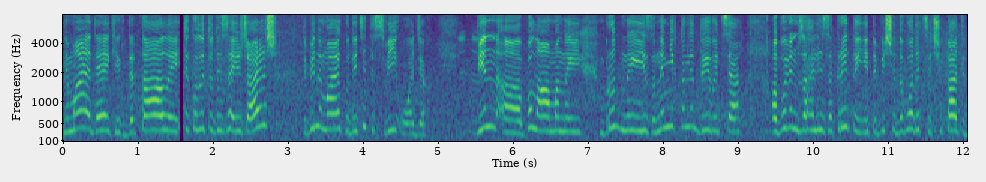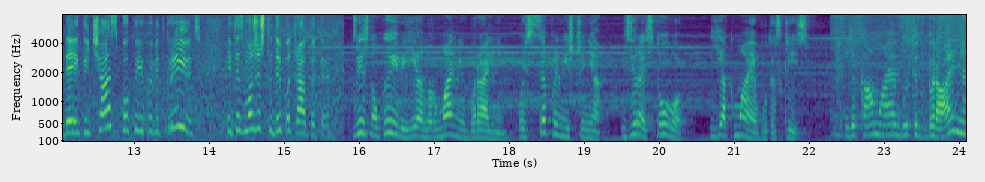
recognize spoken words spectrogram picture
немає деяких деталей. Ти коли туди заїжджаєш, тобі немає куди діти свій одяг. Він поламаний, брудний, за ним ніхто не дивиться. Або він взагалі закритий, і тобі ще доводиться чекати деякий час, поки його відкриють, і ти зможеш туди потрапити. Звісно, у Києві є нормальні вбиральні. Ось це приміщення взірець того, як має бути скрізь. Яка має бути вбиральня?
